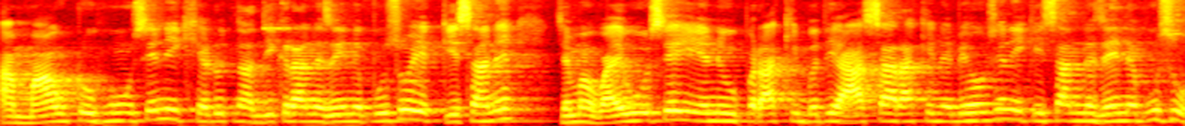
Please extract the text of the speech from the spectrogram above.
આ માવઠું શું છે ને ખેડૂતના દીકરાને જઈને પૂછો એ કિસાને જેમાં વાયવું છે એની ઉપર આખી બધી આશા રાખીને બેહો છે ને કિસાનને જઈને પૂછો.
